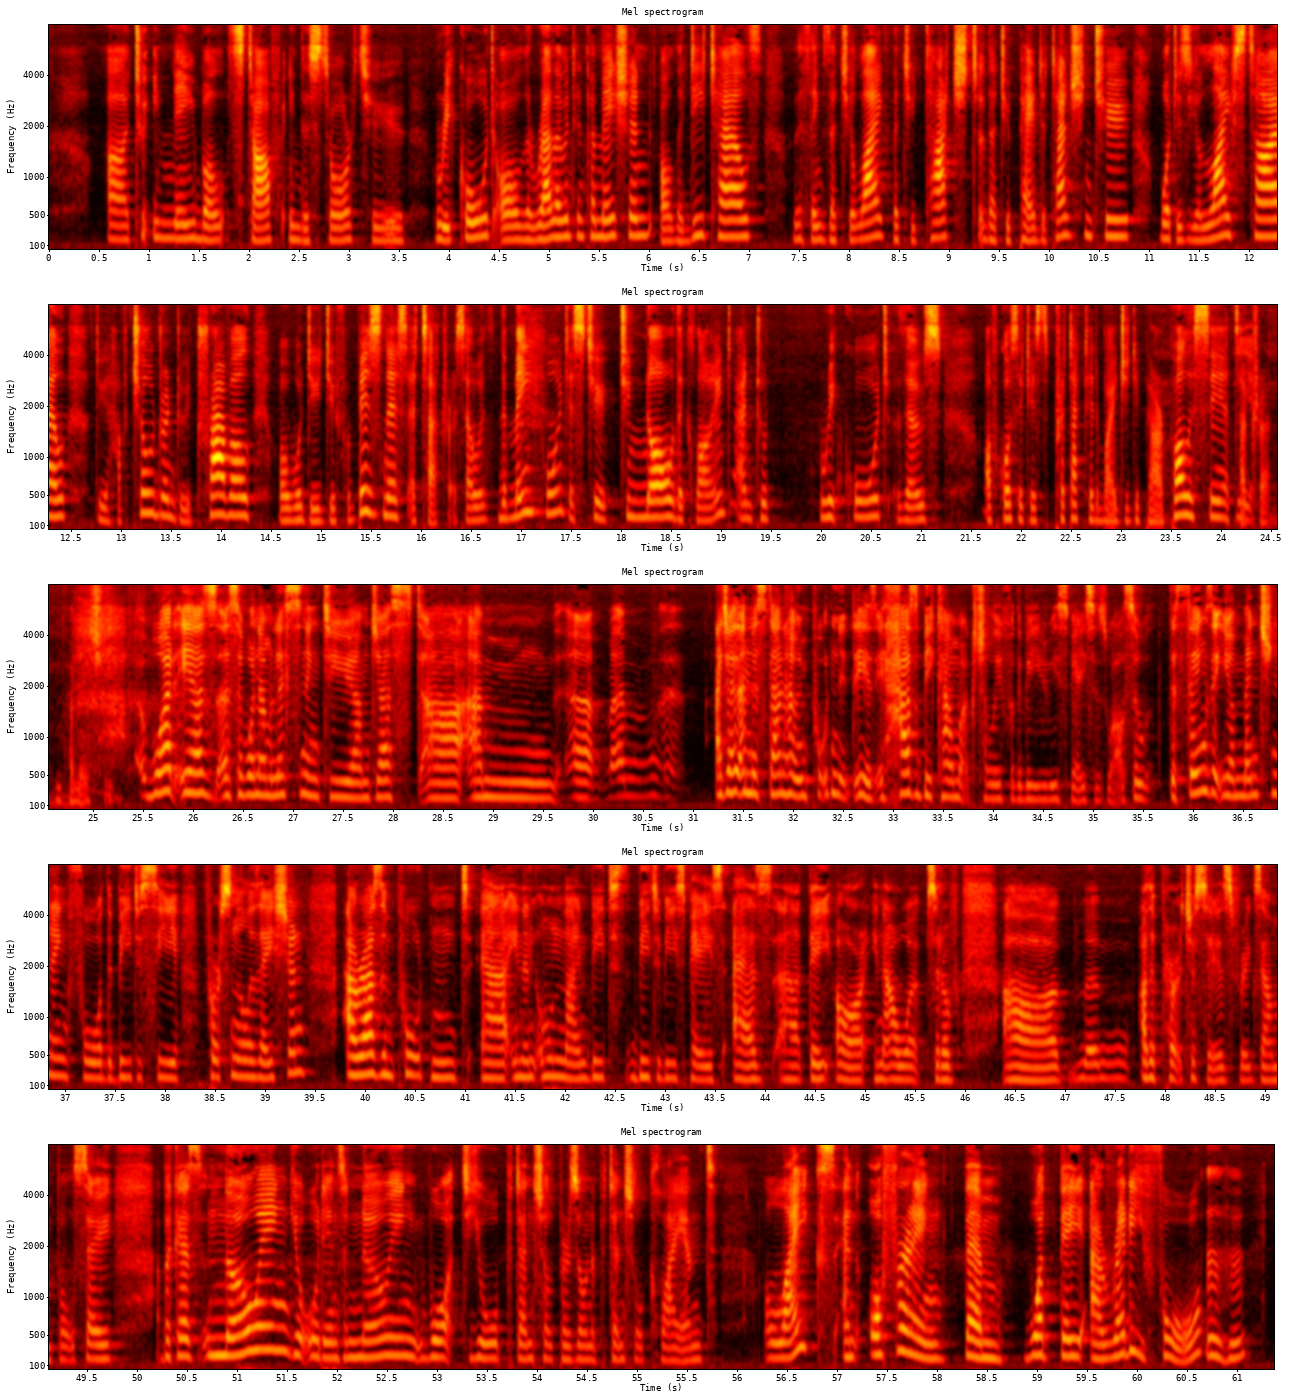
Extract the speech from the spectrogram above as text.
uh, to enable staff in the store to record all the relevant information, all the details, the things that you like, that you touched, that you paid attention to, what is your lifestyle, do you have children, do you travel, or what do you do for business, etc. So the main point is to to know the client and to record those. Of course, it is protected by GDPR policy, etc. Information. What is uh, so when I'm listening to you, I'm just uh, I'm, uh, um, I just understand how important it is. It has become actually for the B2B space as well. So the things that you're mentioning for the B2C personalization are as important uh, in an online B2, B2B space as uh, they are in our sort of uh, um, other purchases, for example. So because knowing your audience and knowing what your potential persona, potential client likes and offering them what they are ready for,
